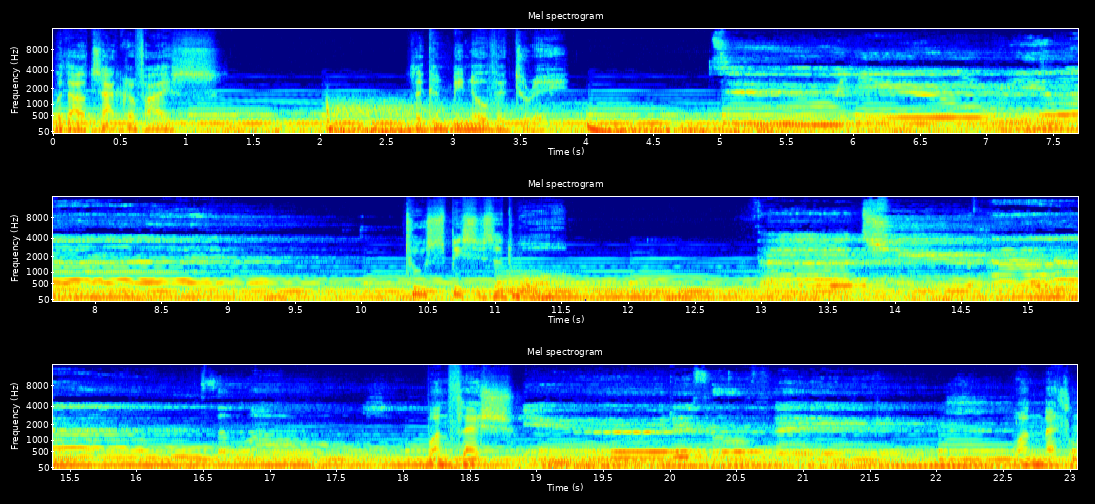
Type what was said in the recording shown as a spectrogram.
without sacrifice, there can be no victory. Two species at war. That one flesh, one metal.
